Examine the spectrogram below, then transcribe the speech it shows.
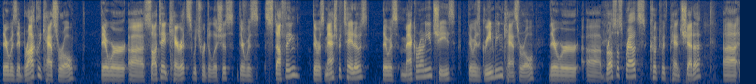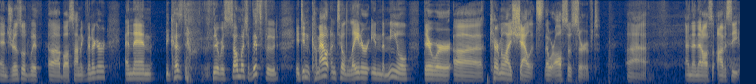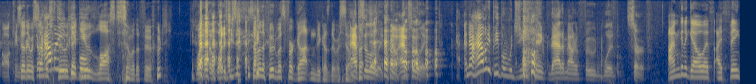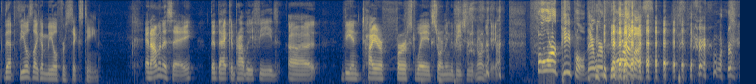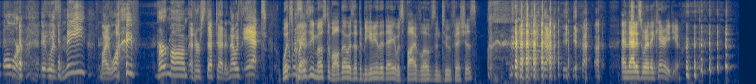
there was a broccoli casserole, there were uh, sautéed carrots, which were delicious. There was stuffing, there was mashed potatoes, there was macaroni and cheese, there was green bean casserole, there were uh, Brussels sprouts cooked with pancetta uh, and drizzled with uh, balsamic vinegar, and then because there, there was so much of this food, it didn't come out until later in the meal. There were uh, caramelized shallots that were also served. And then that also obviously all came. So there was so, how much many food people, that you lost some of the food. What, uh, what did you say? some of the food was forgotten because there was so much. absolutely, no, absolutely. And now, how many people would you think that amount of food would serve? I'm going to go with I think that feels like a meal for 16. And I'm gonna say that that could probably feed uh, the entire first wave storming the beaches at Normandy. Four people. There were four of us. There were four. It was me, my wife, her mom, and her stepdad, and that was it. What's was- crazy most of all, though, is at the beginning of the day, it was five loaves and two fishes. Yeah, yeah. and that is where they carried you.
